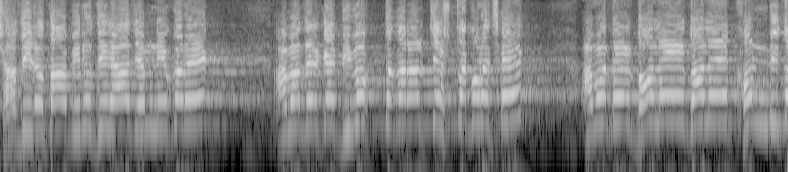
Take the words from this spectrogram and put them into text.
স্বাধীনতা বিরোধীরা যেমনি করে আমাদেরকে বিভক্ত করার চেষ্টা করেছে। আমাদের দলে দলে খণ্ডিত,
